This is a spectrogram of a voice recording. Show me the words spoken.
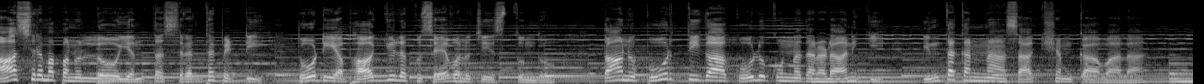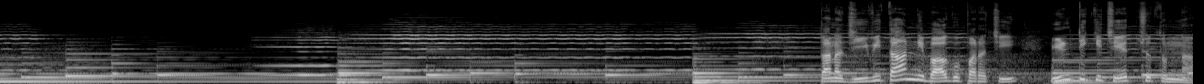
ఆశ్రమ పనుల్లో ఎంత శ్రద్ధ పెట్టి తోటి అభాగ్యులకు సేవలు చేస్తుందో తాను పూర్తిగా కోలుకున్నదనడానికి ఇంతకన్నా సాక్ష్యం కావాలా? తన జీవితాన్ని బాగుపరచి ఇంటికి చేర్చుతున్న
